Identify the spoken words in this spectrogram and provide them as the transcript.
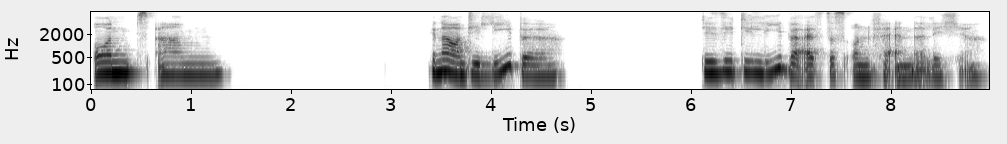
Und ähm, Genau, und die Liebe, die sieht die Liebe als das Unveränderliche,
